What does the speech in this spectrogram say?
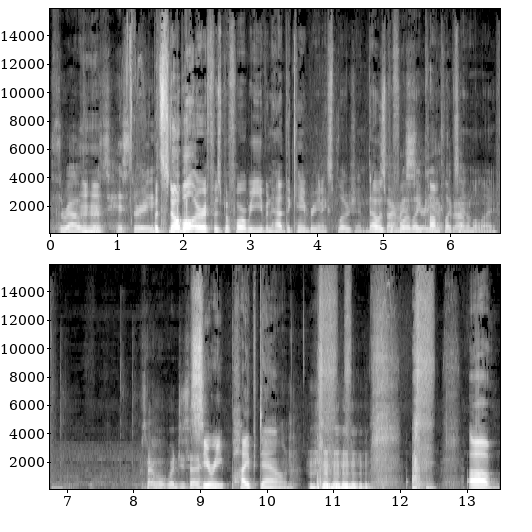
throughout Earth's history. Mm-hmm. but Snowball Earth was before we even had the Cambrian explosion. That was Sorry, before like complex animal life. Sorry, what did you say? Siri, pipe down. Um,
